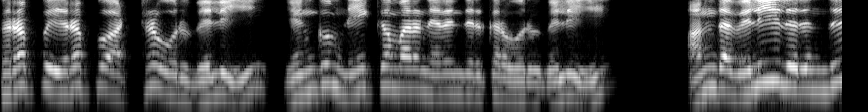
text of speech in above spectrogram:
பிறப்பு இறப்பு அற்ற ஒரு வெளி எங்கும் நீக்கமர நிறைந்திருக்கிற ஒரு வெளி அந்த வெளியிலிருந்து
